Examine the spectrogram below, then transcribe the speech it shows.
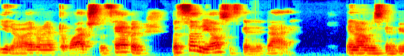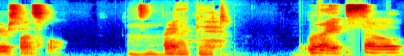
You know, I don't have to watch this happen, but somebody else is going to die and I was going to be responsible. Uh-huh. Right. That guilt. Right. So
